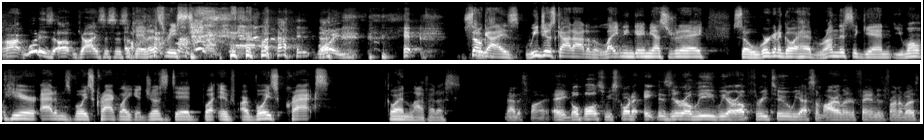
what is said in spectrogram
All right, what is up, guys? This is Okay, let's restart. boys. so, guys, we just got out of the Lightning game yesterday. So, we're going to go ahead, run this again. You won't hear Adam's voice crack like it just did. But if our voice cracks, go ahead and laugh at us. That is fine. Hey, go Bolts. We scored an 8 to 0 lead. We are up 3 2. We have some Islander fans in front of us,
